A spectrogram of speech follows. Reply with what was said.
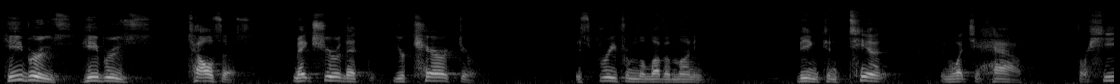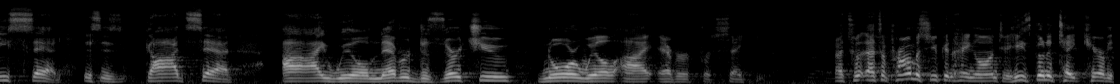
Hebrews, Hebrews tells us make sure that your character is free from the love of money, being content in what you have. For he said, This is God said, I will never desert you, nor will I ever forsake you. That's, what, that's a promise you can hang on to. He's going to take care of you.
